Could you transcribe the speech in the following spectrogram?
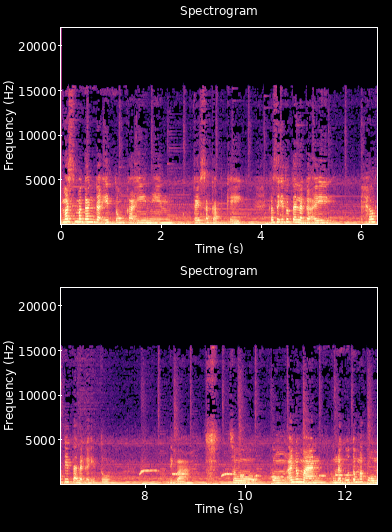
mas maganda itong kainin kaysa cupcake. Kasi ito talaga ay healthy talaga ito. 'Di ba? So, kung ano man, kung nagutom ako,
